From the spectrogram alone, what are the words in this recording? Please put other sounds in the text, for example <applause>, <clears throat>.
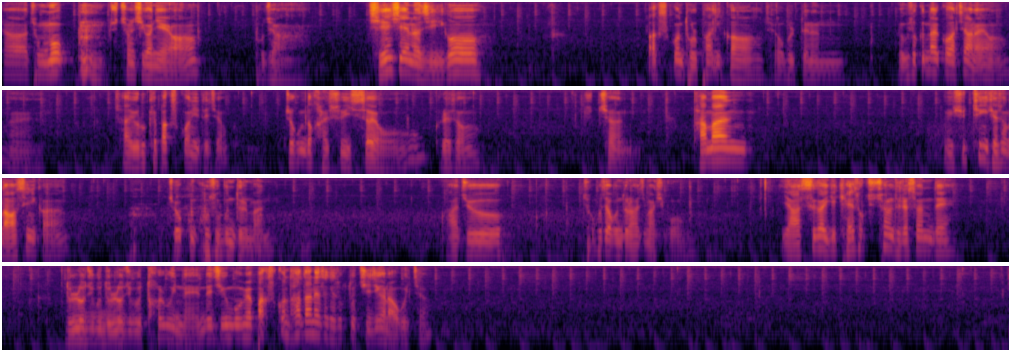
자, 종목 <clears throat> 추천 시간이에요. 보자. GNC 에너지 이거 박스권 돌파니까 제가 볼 때는 여기서 끝날 것 같지 않아요. 예. 자, 이렇게 박스권이 되죠. 조금 더 갈 수 있어요. 그래서 추천. 다만 이 슈팅이 계속 나왔으니까 조금 고수분들만 아주 초보자분들은 하지 마시고. 야스가 이게 계속 추천을 드렸었는데 눌러주고 눌러주고 털고 있네. 근데 지금 보면 박스권 하단에서 계속 또 지지가 나오고 있죠.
